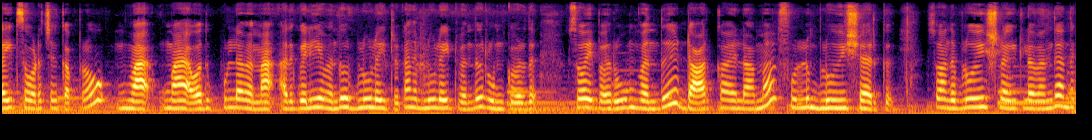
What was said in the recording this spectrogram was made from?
லைட்ஸை உடைச்சதுக்கப்புறம் மே மே அதுக்குள்ளே மே அதுக்கு வெளியே வந்து ஒரு ப்ளூ லைட் இருக்குது அந்த ப்ளூ லைட் வந்து ரூமுக்கு வருது. ஸோ இப்போ ரூம் வந்து டார்க்காக இல்லாமல் ஃபுல்லும் ப்ளூயிஷாக இருக்குது ஸோ அந்த ப்ளூயிஷ் லைட்டில் வந்து அந்த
